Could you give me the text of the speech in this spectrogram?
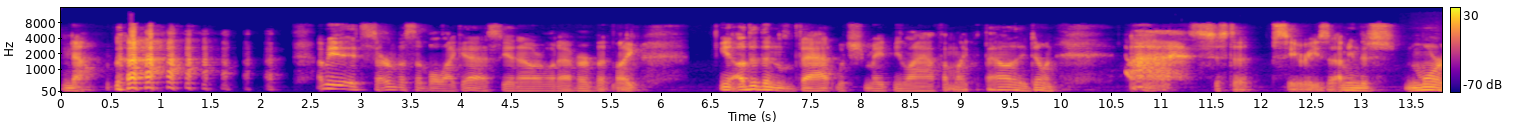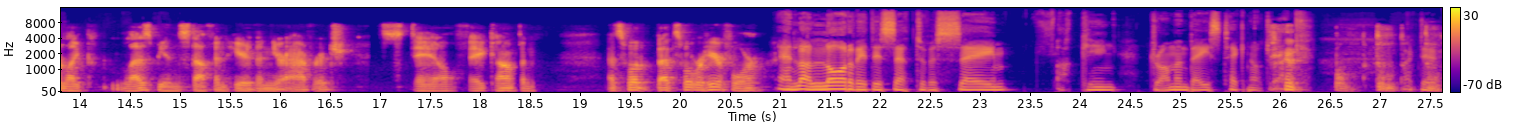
No. I mean, it's serviceable, I guess, you know, or whatever. But like, you know, other than that, which made me laugh, I'm like, what the hell are they doing? Ah, it's just a series. I mean, there's more like lesbian stuff in here than your average stale fake comp, and that's what that's what we're here for. And a lot of it is set to the same fucking drum and bass techno track. boom, boom, like the,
